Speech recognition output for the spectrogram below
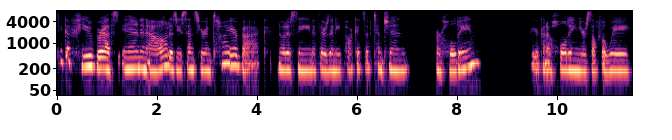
Take a few breaths in and out as you sense your entire back, noticing if there's any pockets of tension or holding, or you're kind of holding yourself away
